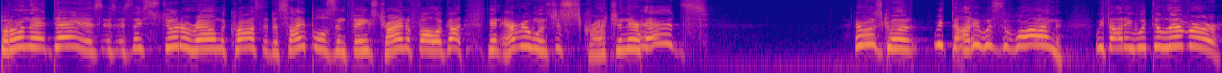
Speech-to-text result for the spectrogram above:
But on that day, as, as, as, they stood around the cross, the disciples and things trying to follow God, then everyone's just scratching their heads. Everyone's going, We thought he was the one. We thought he would deliver.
